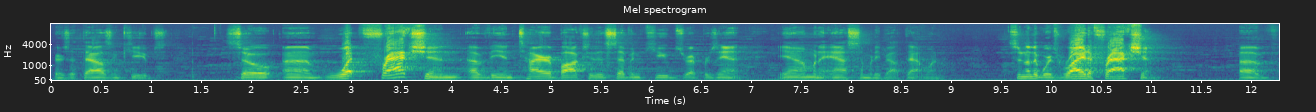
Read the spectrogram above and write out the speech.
There's a thousand cubes. So um, what fraction of the entire box do the seven cubes represent? Yeah, I'm going to ask somebody about that one. So in other words, write a fraction of,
